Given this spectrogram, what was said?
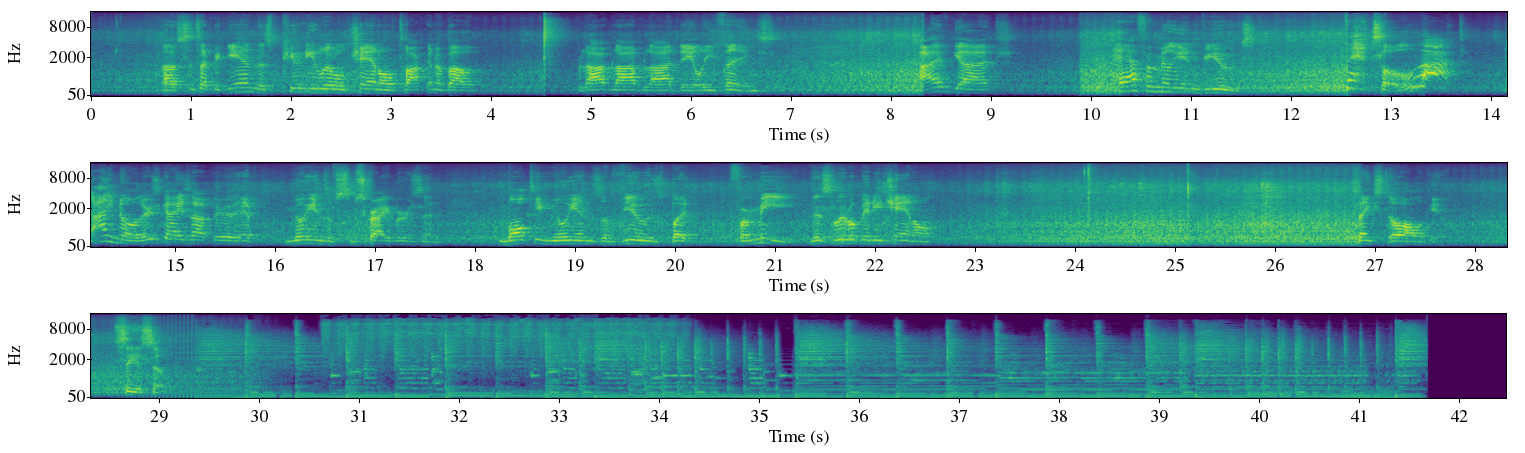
uh, since I began this puny little channel talking about blah, blah, blah daily things, I've got half a million views. That's a lot. I know there's guys out there that have millions of subscribers and multi-millions of views, but for me, this little bitty channel, thanks to all of you. See you soon.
